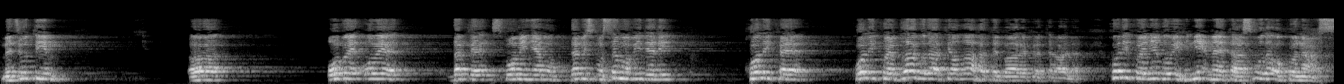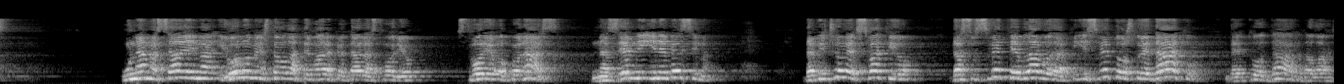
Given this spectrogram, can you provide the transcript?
Međutim, ove, ove, dakle, spominjamo da bismo samo vidjeli koliko je, koliko je blagodati Allaha te baraka ta'ala, koliko je njegovih ni'meta svuda oko nas. U nama sajima i onome što Allah te baraka ta'ala stvorio, stvorio oko nas, na zemlji i nebesima. Da bi čovjek shvatio da su sve te blagodati i sve to što je dato, da je to dar od Allah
